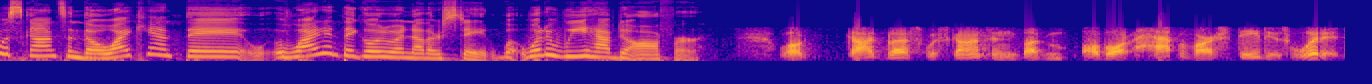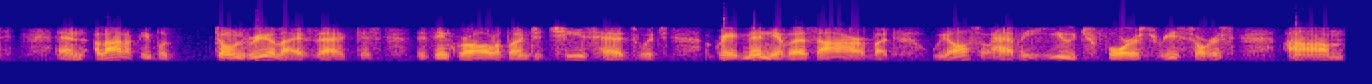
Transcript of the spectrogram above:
Wisconsin though? Why can't they? Why didn't they go to another state? What, what do we have to offer? Well, God bless Wisconsin, but about half of our state is wooded, and a lot of people don't realize that because they think we're all a bunch of cheeseheads, which a great many of us are. But we also have a huge forest resource, um,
